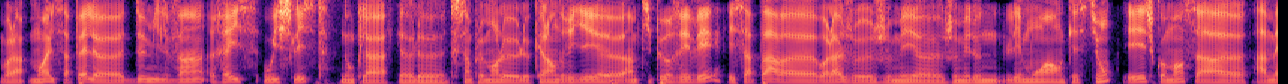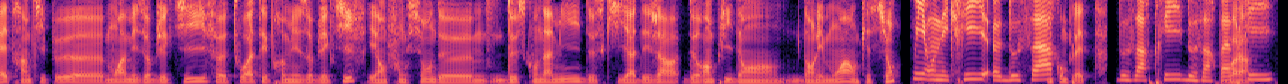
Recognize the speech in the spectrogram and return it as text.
Voilà, moi elle s'appelle 2020 euh, Race Wishlist, donc là le, tout simplement le, calendrier euh, un petit peu rêvé. Et ça part euh, voilà je, je mets je mets les mois en question. Et je commence à, à mettre un petit peu moi mes objectifs, toi tes premiers objectifs. Et en fonction de de ce qu'on a mis, de ce qu'il y a déjà de rempli dans dans les mois en question. Oui, on écrit dossard. Complète. Dossard pris, dossard pas pris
